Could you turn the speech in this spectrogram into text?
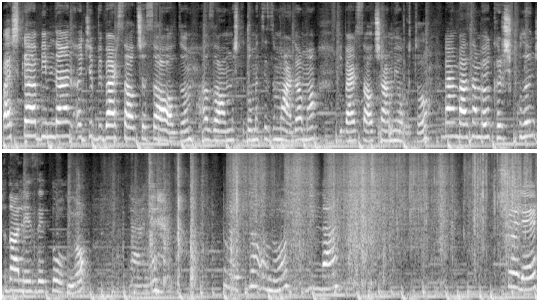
Başka Bim'den acı biber salçası aldım. Azalmıştı. Domatesim vardı ama biber salçam yoktu. Ben bazen böyle karışık kullanınca daha lezzetli oluyor. Yani burası Onur. Bim'den şöyle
